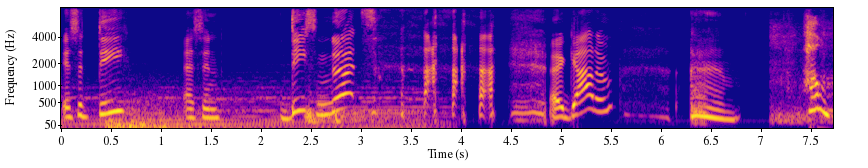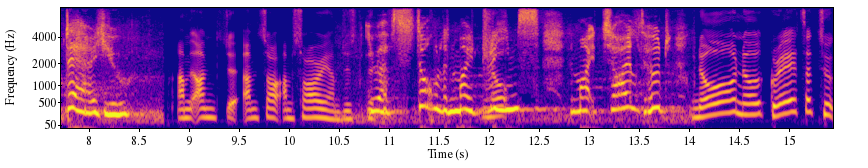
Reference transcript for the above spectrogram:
Is it D, as in these nuts? I got him. How dare you! I'm I'm I'm sorry. I'm sorry. I'm just You have stolen my dreams and my childhood. No, no, Greta. To,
